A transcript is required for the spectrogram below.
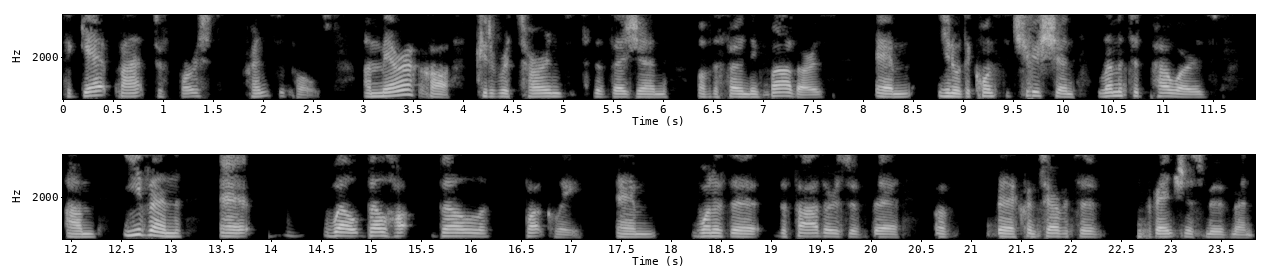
to get back to first principles. America could have returned to the vision of the founding fathers. Um, you know, the Constitution, limited powers, um, even, uh, well, Bill, Bill Buckley, um, one of the, the fathers of the, of the conservative interventionist movement,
